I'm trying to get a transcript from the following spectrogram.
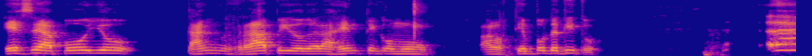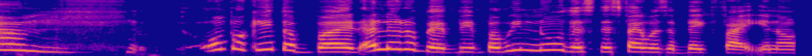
ese apoyo tan rápido de la gente como a los tiempos de Tito? Um, un poquito, but a little bit. But we knew this this fight was a big fight. You know,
